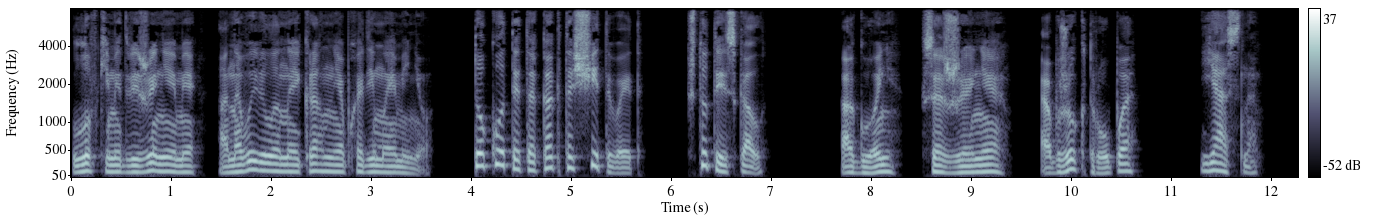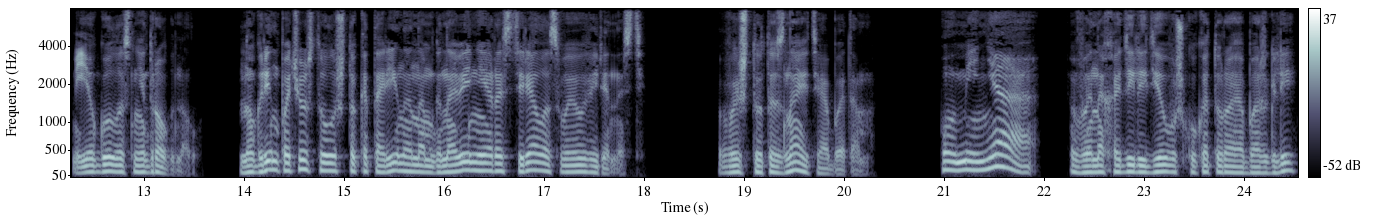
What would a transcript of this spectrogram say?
ловкими движениями она вывела на экран необходимое меню, то код это как-то считывает. Что ты искал? Огонь, сожжение, обжог трупа. Ясно. Ее голос не дрогнул но Грин почувствовал, что Катарина на мгновение растеряла свою уверенность. «Вы что-то знаете об этом?» «У меня...» «Вы находили девушку, которую обожгли?»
